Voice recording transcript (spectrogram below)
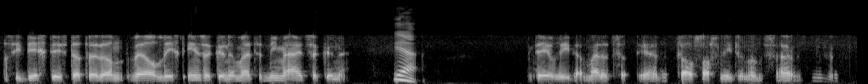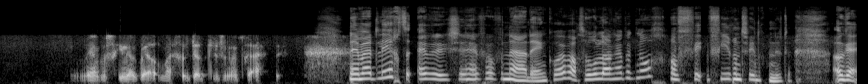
als hij dicht is... dat er dan wel licht in zou kunnen, maar het er niet meer uit zou kunnen. Ja. Theorie dan, maar dat, ja, dat zal vast niet. Want zou, ja, misschien ook wel, maar goed, dat is een vraag. Nee, maar het ligt... Even, even over nadenken hoor. Wacht, hoe lang heb ik nog? Of vi- 24 minuten. Oké,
